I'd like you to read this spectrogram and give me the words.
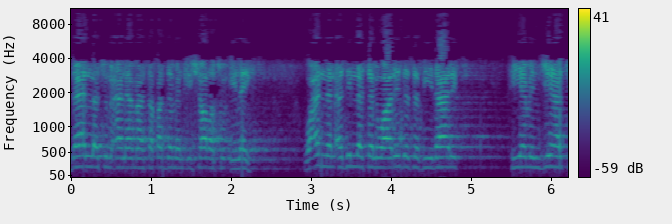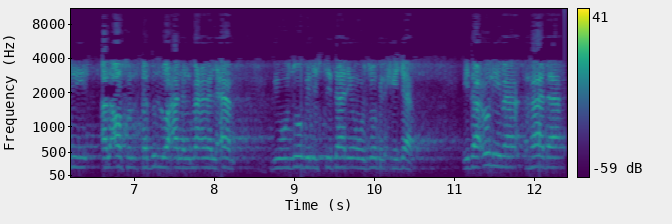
دالة على ما تقدم الإشارة إليه وأن الأدلة الواردة في ذلك هي من جهة الأصل تدل على المعنى العام بوجوب الاستتار ووجوب الحجاب. إذا علم هذا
